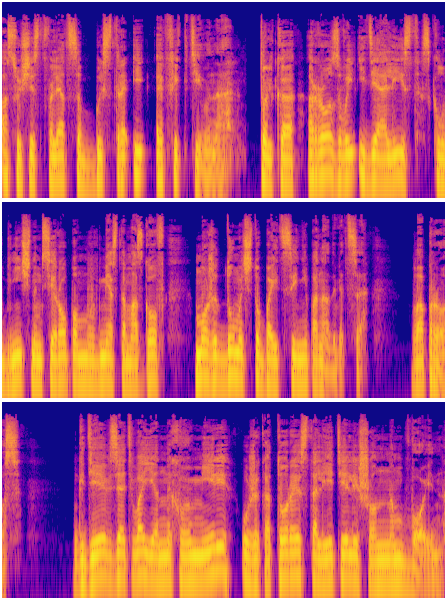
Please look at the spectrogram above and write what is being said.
осуществляться быстро и эффективно. Только розовый идеалист с клубничным сиропом вместо мозгов может думать, что бойцы не понадобятся. Вопрос. Где взять военных в мире, уже которое столетие лишенном войн?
